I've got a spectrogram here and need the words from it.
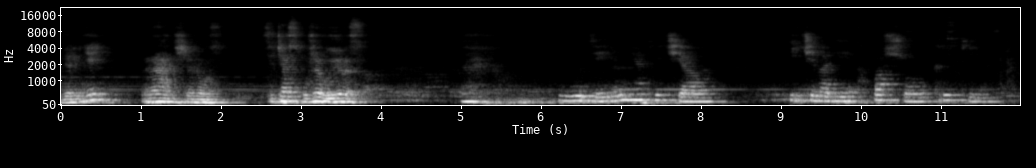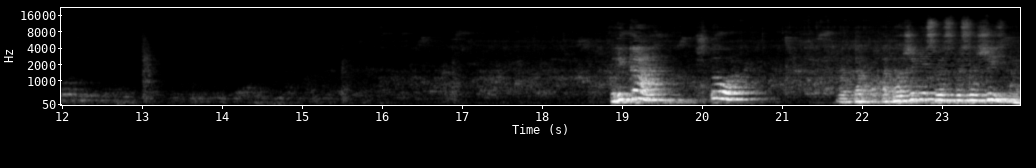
Вернее, раньше рос. Сейчас уже вырос. Но дерево не отвечало, и человек пошел к реке. Река, Что? одолжи мне свой смысл жизни.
